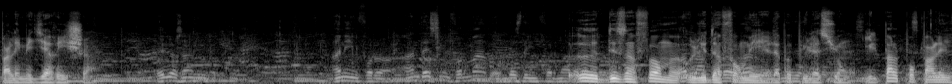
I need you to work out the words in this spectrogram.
par les médias riches. ellos han, Eux désinforment au lieu d'informer la population. Ils parlent pour parler.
